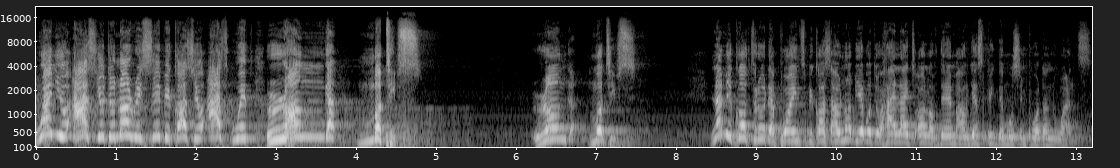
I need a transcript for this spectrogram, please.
When you ask, you do not receive because you ask with wrong motives. Wrong motives. Let me go through the points because I will not be able to highlight all of them. I'll just pick the most important ones.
